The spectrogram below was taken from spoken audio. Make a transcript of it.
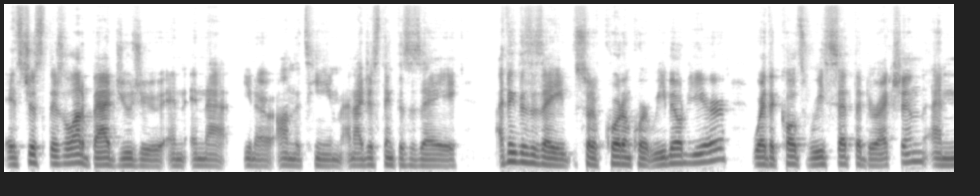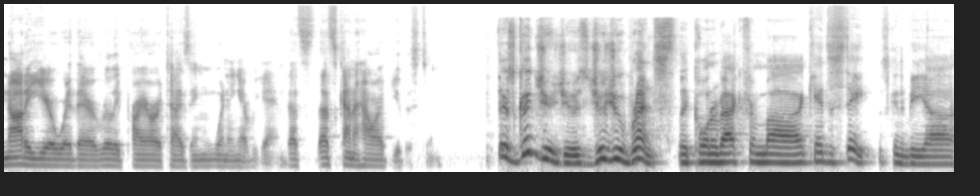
It's just there's a lot of bad juju in in that you know on the team, and I just think this is a I think this is a sort of quote unquote rebuild year where the Colts reset the direction and not a year where they're really prioritizing winning every game. That's that's kind of how I view this team. There's good juju's. Juju Brents, the cornerback from uh, Kansas State, is going to be uh,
